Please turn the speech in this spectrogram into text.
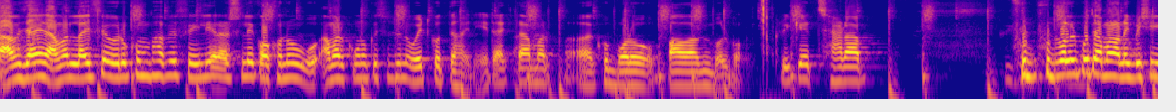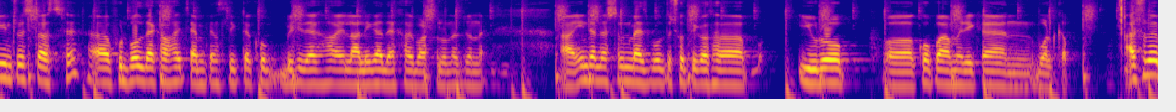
আম, জানি না আমার লাইফে ওরকম ভাবে ফেলিয়ার আসলে কখনো আমার কোনো কিছুর জন্য ওয়েট করতে হয়নি। এটা একটা আমার খুব বড় পাওয়া আমি বলব। ক্রিকেট ছাড়া ফুট- ফুটবলের প্রতি আমার অনেক বেশি ইন্টারেস্ট আছে। ফুটবল দেখা হয় চ্যাম্পিয়ন্স লিগটা খুব বেশি দেখা হয় লা লিগা দেখা হয় বার্সেলোনার জন্য। ইন্টারন্যাশনাল ম্যাচ বলতে সত্যি কথা Europe Copa America and world cup আসলে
